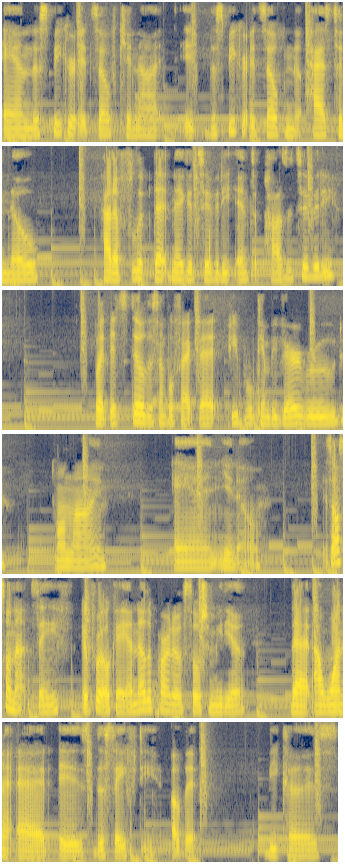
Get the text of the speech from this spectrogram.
And the speaker itself cannot, it, the speaker itself has to know how to flip that negativity into positivity. But it's still the simple fact that people can be very rude, online and you know it's also not safe. If we're okay another part of social media that i want to add is the safety of it. Because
